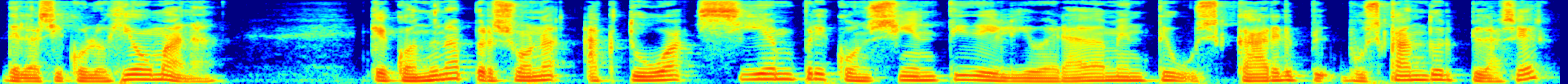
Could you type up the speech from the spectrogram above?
de la psicología humana que cuando una persona actúa siempre consciente y deliberadamente buscar el, buscando el placer,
